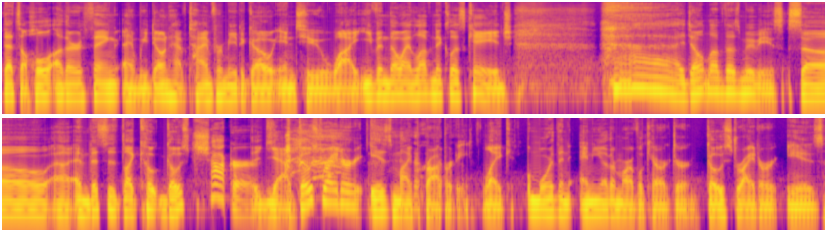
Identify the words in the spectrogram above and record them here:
that's a whole other thing, and we don't have time for me to go into why. Even though I love Nicolas Cage, I don't love those movies. So, uh, and this is like Co- Ghost. Shocker. Yeah, Ghost Rider is my property. Like more than any other Marvel character, Ghost Rider is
